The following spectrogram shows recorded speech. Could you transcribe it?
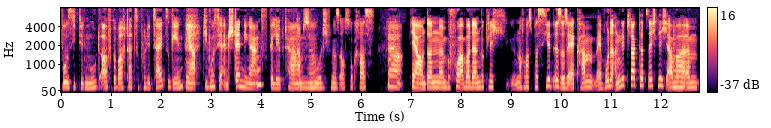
wo sie den Mut aufgebracht hat, zur Polizei zu gehen, ja. die muss ja in ständiger Angst gelebt haben. Ne? Absolut, ne? ich finde das auch so krass. Ja. Ja, und dann, ähm, bevor aber dann wirklich noch was passiert ist, also er kam, er wurde angeklagt tatsächlich, aber mhm. ähm,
